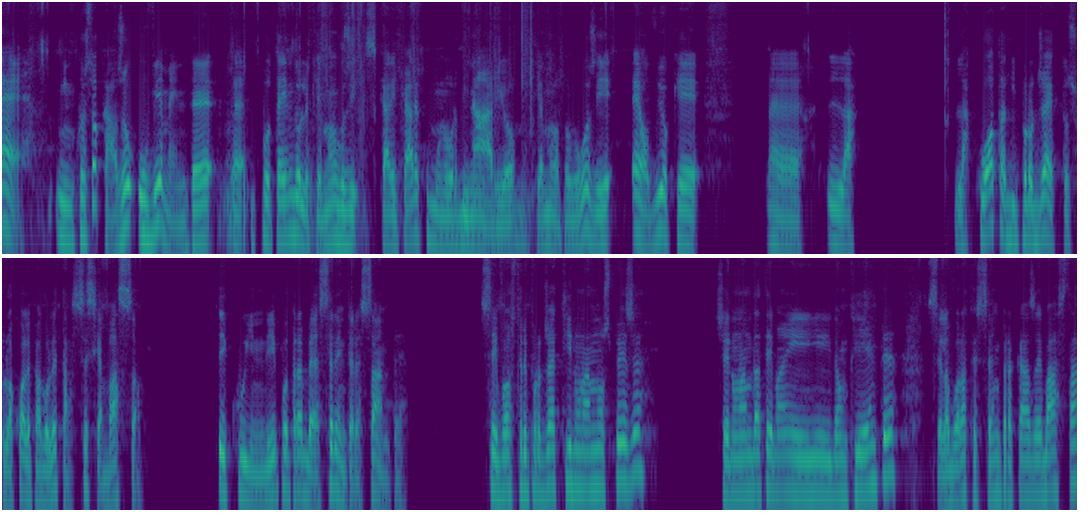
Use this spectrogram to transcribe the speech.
è in questo caso ovviamente eh, potendole, chiamiamolo così, scaricare come un ordinario, mettiamolo proprio così, è ovvio che eh, la, la quota di progetto sulla quale pago le tasse si abbassa e quindi potrebbe essere interessante. Se i vostri progetti non hanno spese, se non andate mai da un cliente, se lavorate sempre a casa e basta,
